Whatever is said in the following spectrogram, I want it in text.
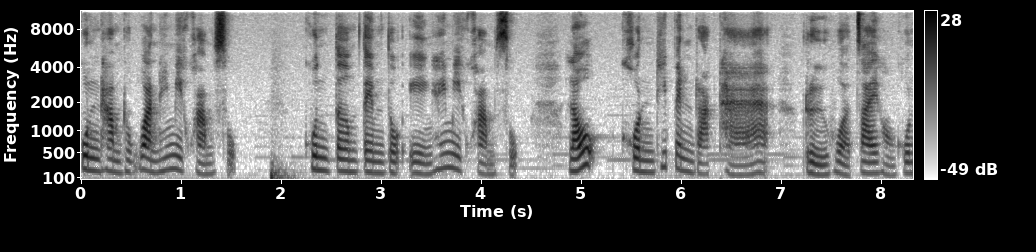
คุณทำทุกวันให้มีความสุข คุณเติมเต็มตัวเองให้มีความสุข แล้วคนที่เป็นรักแท้ หรือหัวใจของคุณ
